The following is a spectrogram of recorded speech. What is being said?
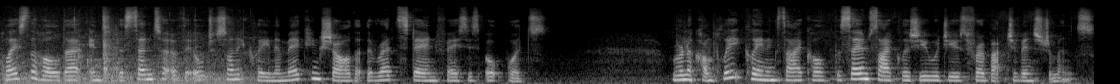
Place the holder into the centre of the ultrasonic cleaner making sure that the red stain faces upwards. Run a complete cleaning cycle, the same cycle as you would use for a batch of instruments.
